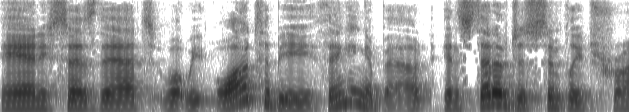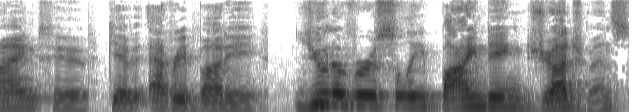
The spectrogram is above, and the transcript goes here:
And he says that what we ought to be thinking about, instead of just simply trying to give everybody universally binding judgments,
